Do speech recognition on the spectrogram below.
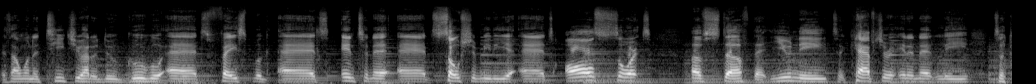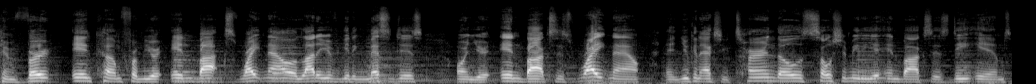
is I want to teach you how to do Google ads, Facebook ads, internet ads, social media ads, all sorts of stuff that you need to capture internet lead, to convert income from your inbox. Right now, a lot of you are getting messages on your inboxes right now, and you can actually turn those social media inboxes, DMs,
